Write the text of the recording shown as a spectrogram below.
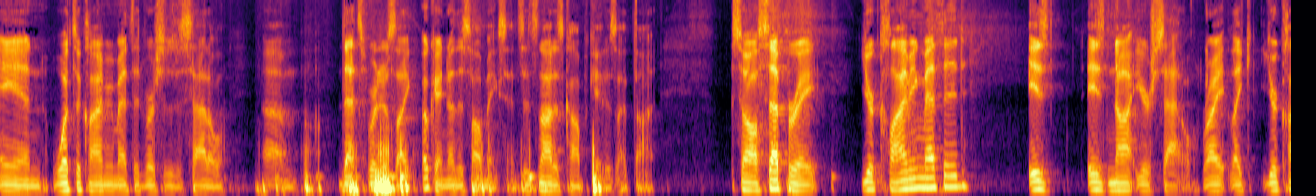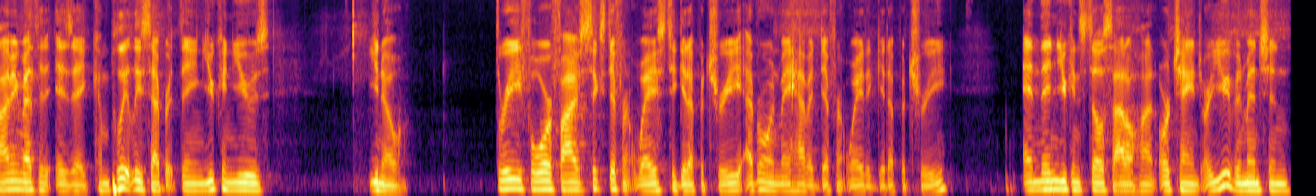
and what's a climbing method versus a saddle, um, that's where it's like, okay, no, this all makes sense. It's not as complicated as I thought. So I'll separate your climbing method is is not your saddle, right? Like your climbing method is a completely separate thing. You can use, you know, three, four, five, six different ways to get up a tree. Everyone may have a different way to get up a tree and then you can still saddle hunt or change. Or you even mentioned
